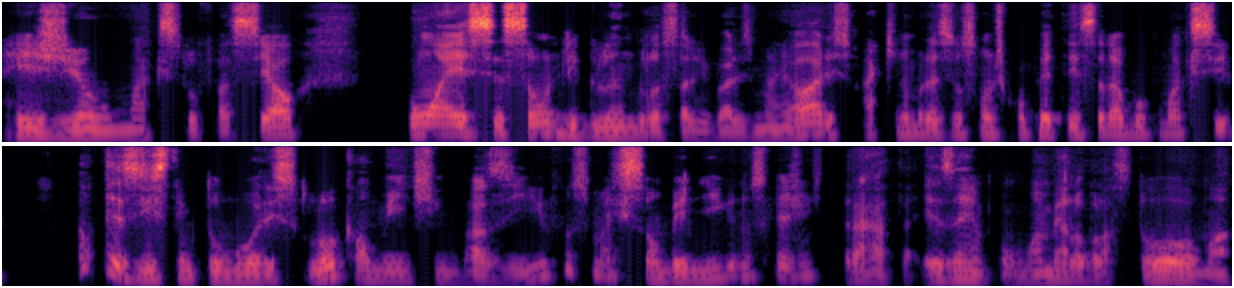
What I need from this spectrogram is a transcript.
região maxilofacial, com a exceção de glândulas salivares maiores, aqui no Brasil são de competência da bucomaxila. Então, existem tumores localmente invasivos, mas que são benignos que a gente trata. Exemplo, um ameloblastoma,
